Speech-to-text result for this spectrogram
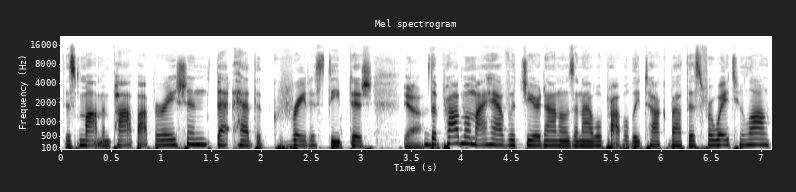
this mom and pop operation that had the greatest deep dish. Yeah. The problem I have with Giordano's, and I will probably talk about this for way too long,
